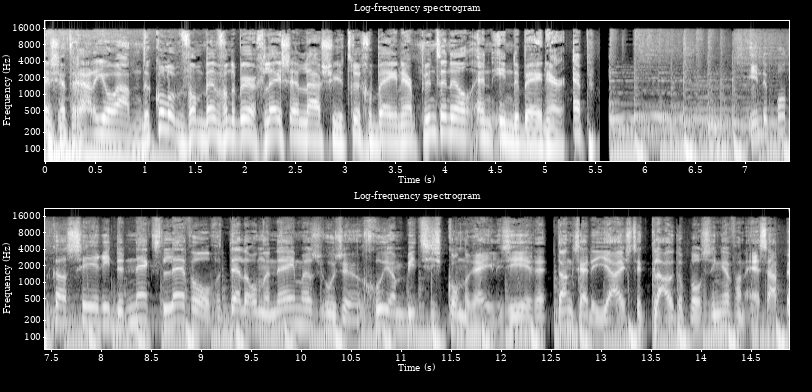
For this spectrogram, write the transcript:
En zet radio aan. De column van Ben van den Burg. Lees en luister je terug op bnr.nl en in de BNR-app. In de podcastserie The Next Level vertellen ondernemers hoe ze hun groeiambities konden realiseren dankzij de juiste cloudoplossingen van SAP.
